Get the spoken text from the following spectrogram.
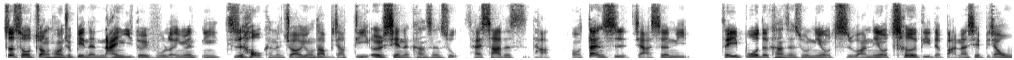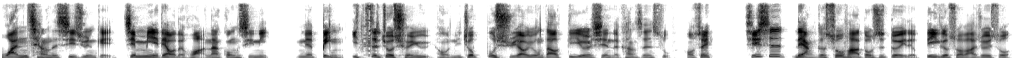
这时候状况就变得难以对付了，因为你之后可能就要用到比较第二线的抗生素才杀得死它。哦，但是假设你这一波的抗生素你有吃完，你有彻底的把那些比较顽强的细菌给歼灭掉的话，那恭喜你，你的病一次就痊愈，哦，你就不需要用到第二线的抗生素。哦，所以。其实两个说法都是对的。第一个说法就是说，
